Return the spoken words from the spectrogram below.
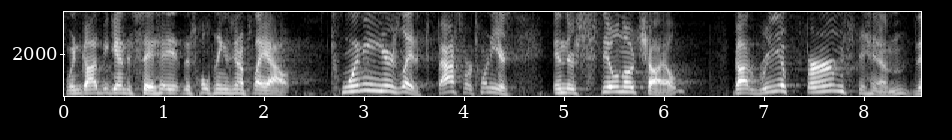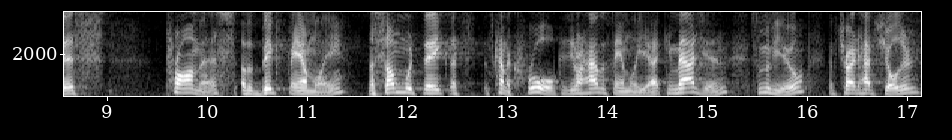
when God began to say, hey, this whole thing is going to play out. 20 years later, fast forward 20 years, and there's still no child. God reaffirms to him this promise of a big family. Now, some would think that's, that's kind of cruel because you don't have a family yet. Can you imagine? Some of you have tried to have children,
